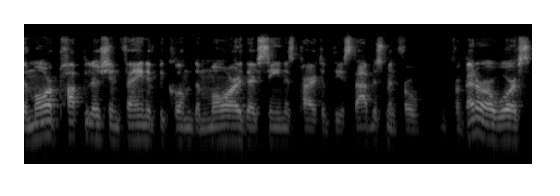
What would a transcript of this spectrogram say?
the more popular Sinn Féin have become, the more they're seen as part of the establishment, for for better or worse.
